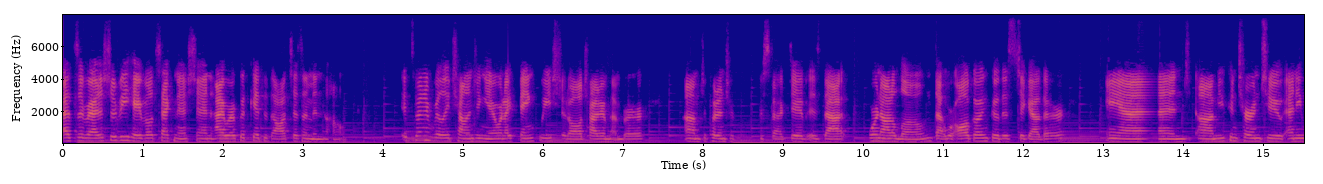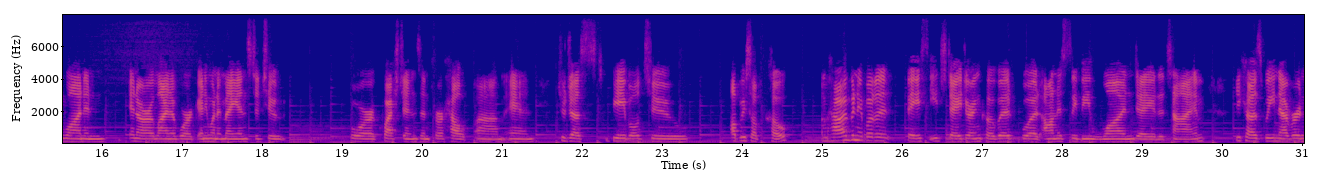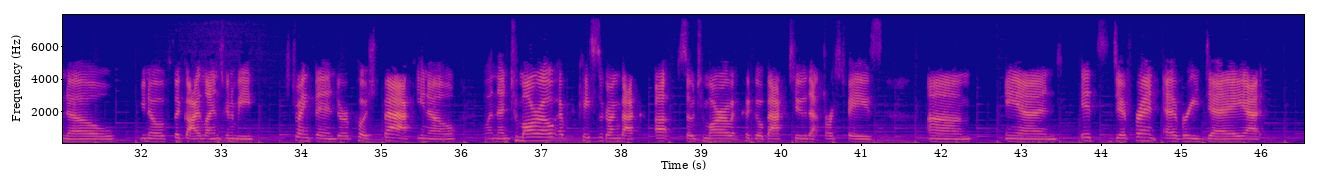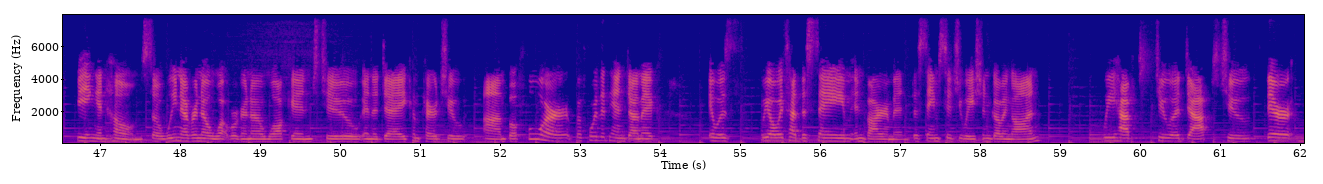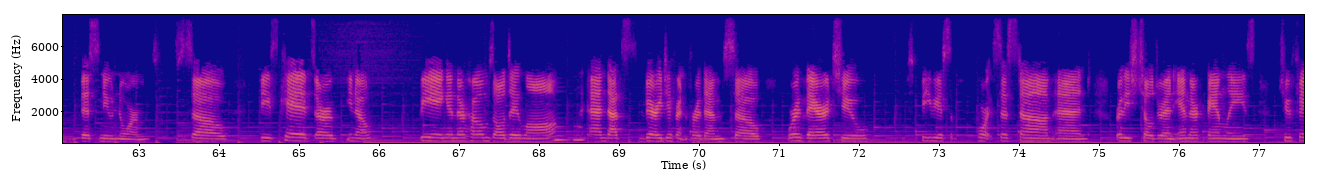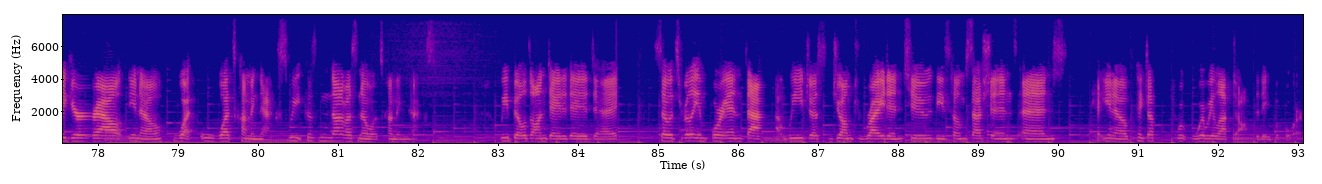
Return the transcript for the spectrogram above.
As a registered behavioral technician, I work with kids with autism in the home. It's been a really challenging year. What I think we should all try to remember um, to put into perspective is that we're not alone, that we're all going through this together. And um, you can turn to anyone in, in our line of work, anyone at May Institute, for questions and for help um, and to just be able to help yourself cope. Um, how I've been able to face each day during COVID would honestly be one day at a time because we never know, you know, if the guidelines are going to be strengthened or pushed back, you know. And then tomorrow, cases are going back up. So tomorrow it could go back to that first phase. Um, and it's different every day at being in homes. So we never know what we're going to walk into in a day compared to um, before before the pandemic. It was we always had the same environment, the same situation going on. We have to adapt to their this new norm. So these kids are, you know, being in their homes all day long, and that's very different for them. So we're there to be a support system and for these children and their families to figure out, you know, what what's coming next. We because none of us know what's coming next. We build on day to day to day. So it's really important that we just jumped right into these home sessions and you know picked up where we left off the day before.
